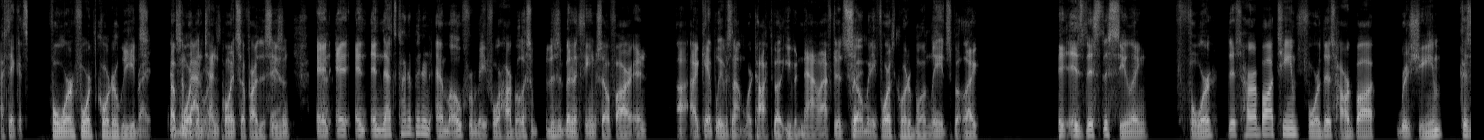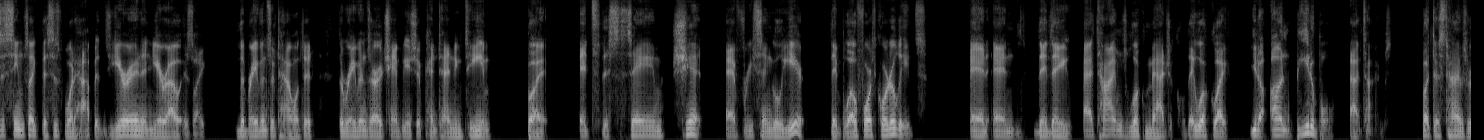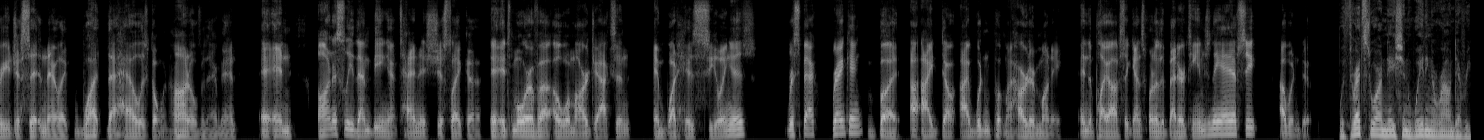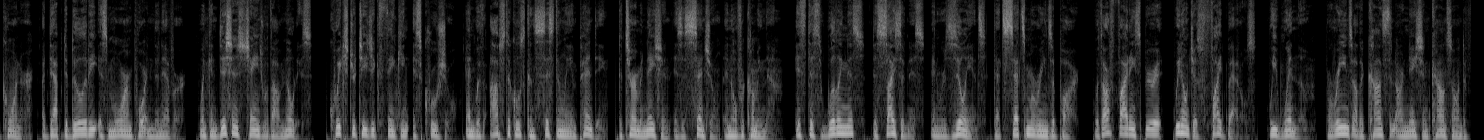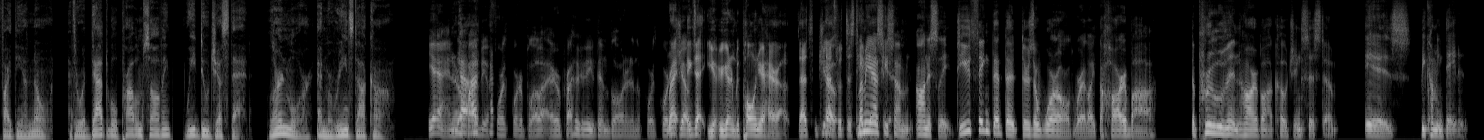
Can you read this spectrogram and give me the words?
I think it's four fourth quarter leads. Right of more than ones. 10 points so far this yeah. season. And, yeah. and and and that's kind of been an MO for me for Harbaugh. This, this has been a theme so far. And uh, I can't believe it's not more talked about even now after so right. many fourth quarter blown leads. But like, is this the ceiling for this Harbaugh team, for this Harbaugh regime? Because it seems like this is what happens year in and year out is like the Ravens are talented. The Ravens are a championship contending team, but it's the same shit every single year. They blow fourth quarter leads and and they they at times look magical. They look like, you know, unbeatable at times. But there's times where you're just sitting there like, what the hell is going on over there, man? And, and honestly, them being at 10 is just like a it's more of a, a Lamar Jackson and what his ceiling is respect ranking. But I, I don't I wouldn't put my hard earned money in the playoffs against one of the better teams in the AFC, I wouldn't do it. With threats to our nation waiting around every corner, adaptability is more important than ever. When conditions change without notice, quick strategic thinking is crucial. And with obstacles consistently impending, determination is essential in overcoming them. It's this willingness, decisiveness, and resilience that sets Marines apart. With our fighting spirit, we don't just fight battles, we win them. Marines are the constant our nation counts on to fight the unknown and through adaptable problem solving, we do just that. Learn more at marines.com. Yeah, and it'll Yeah, probably I- be a fourth quarter blowout. It'll probably be them blowing it in the fourth quarter. Right, Joe, exactly. You're, you're going to be pulling your hair out. That's Joe, that's what this team. Is. Let me does ask to you something honestly. Do you think that the, there's a world where like the Harbaugh, the proven Harbaugh coaching system, is becoming dated,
